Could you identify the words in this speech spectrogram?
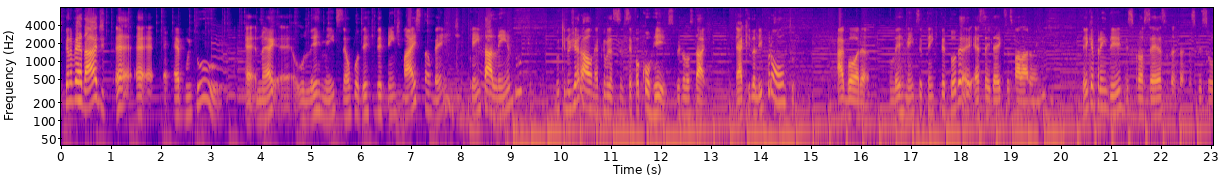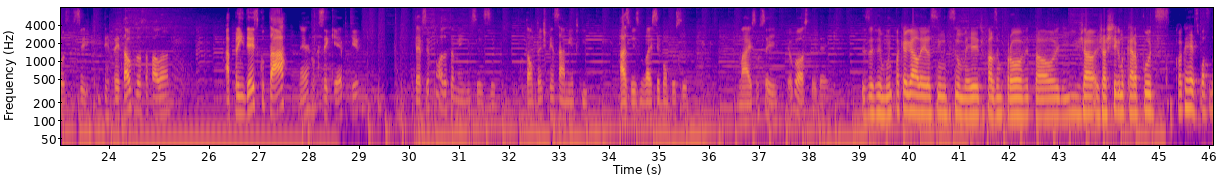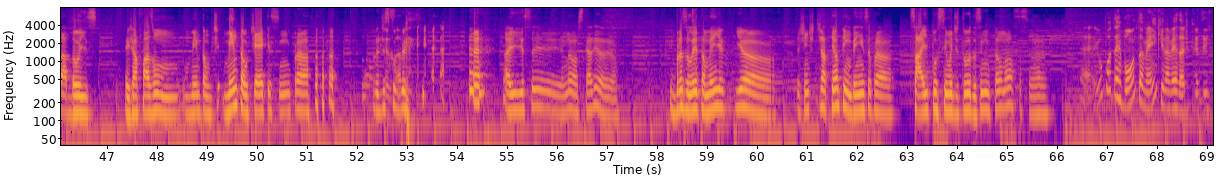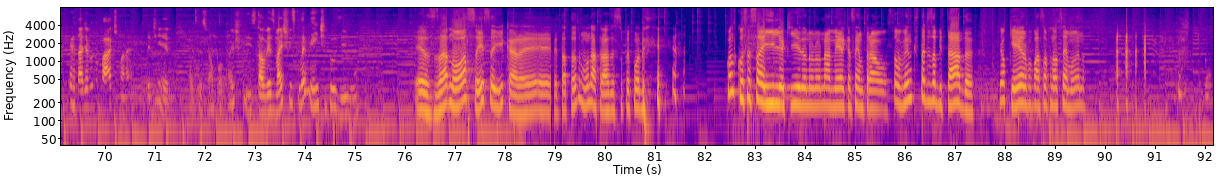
Porque na verdade, é, é, é, é muito é, não é, é, o ler mentes é um poder que depende mais também de quem tá lendo do que no geral, né? Porque, por exemplo, se você for correr super velocidade, é aquilo ali pronto. Agora, ler mentes você tem que ter toda essa ideia que vocês falaram aí de ter que aprender esse processo da, da, das pessoas, você interpretar o que os outros estão tá falando, aprender a escutar, né? O que você quer, porque deve ser foda também, né? Você, você escutar um tanto de pensamento que às vezes não vai ser bom pra você. Mas não sei, eu gosto da ideia. Você vê muito pra que a galera assim no ensino médio fazem prova e tal, e já, já chega no cara, putz, qual que é a resposta da 2? Ele já faz um, um mental, mental check assim pra, pra descobrir. Aí você. Não, os caras. O brasileiro também ia, ia a gente já tem uma tendência para sair por cima de tudo, assim, então, nossa senhora. É, e um poder bom também, que na verdade eu queria ter de verdade era o do Batman, né? Ter dinheiro. Mas isso é um pouco mais difícil. Talvez mais difícil que Lemente, inclusive, né? Exato. Nossa, isso aí, cara. É, é, tá todo mundo atrás desse superpoder. Quanto custa essa ilha aqui no, no, na América Central? Estou vendo que está desabitada. Eu quero, vou passar o final de semana.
